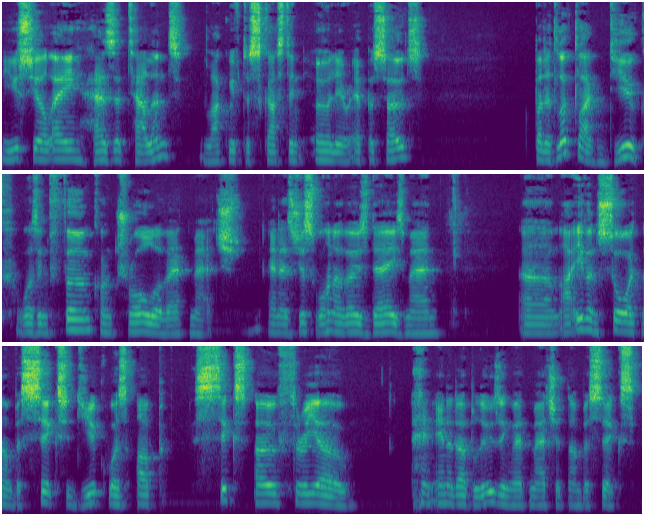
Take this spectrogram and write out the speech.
UCLA has a talent, like we've discussed in earlier episodes. But it looked like Duke was in firm control of that match. And it's just one of those days, man. Um, I even saw at number six, Duke was up 6 0 3 0 and ended up losing that match at number six.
